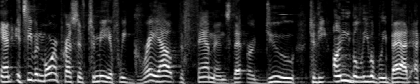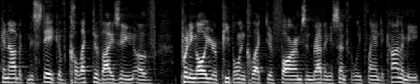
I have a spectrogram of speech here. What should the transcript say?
And it's even more impressive to me if we gray out the famines that are due to the unbelievably bad economic mistake of collectivizing, of putting all your people in collective farms and having a centrally planned economy.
